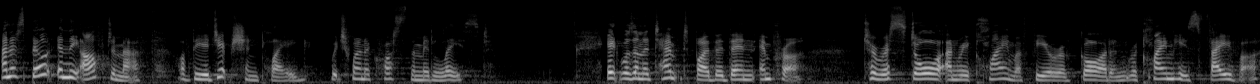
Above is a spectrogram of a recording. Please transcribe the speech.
And it's built in the aftermath of the Egyptian plague, which went across the Middle East. It was an attempt by the then emperor to restore and reclaim a fear of God and reclaim his favour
